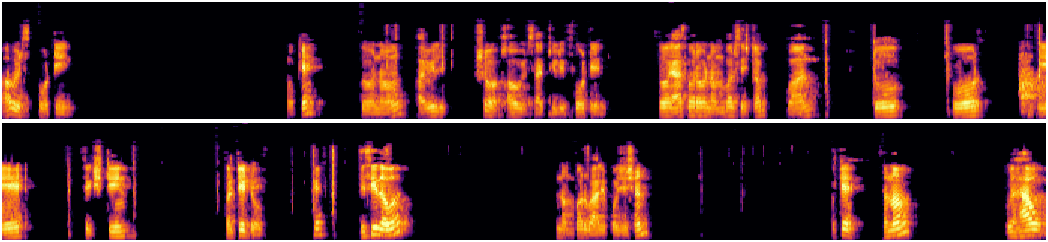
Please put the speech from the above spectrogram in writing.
How it's 14 okay. So now i will show how it's actually 14 so as per our number system 1 2 4 8 16 32 okay. This is our number value position. Okay. So now we have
